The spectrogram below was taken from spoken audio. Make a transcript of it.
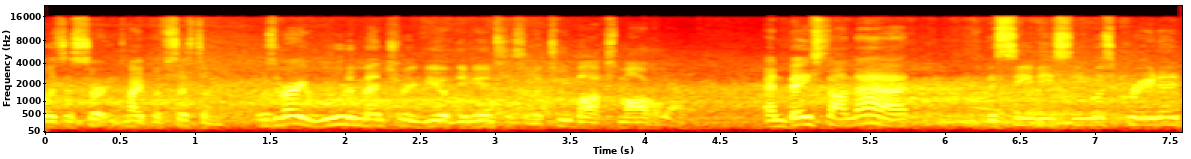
was a certain type of system. It was a very rudimentary view of the immune system, a two-box model, and based on that, the CDC was created.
